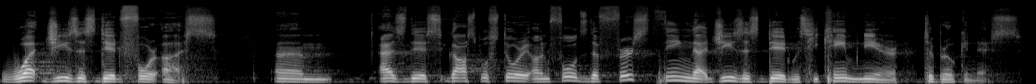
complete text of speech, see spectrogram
what Jesus did for us. Um, as this gospel story unfolds, the first thing that Jesus did was he came near to brokenness.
